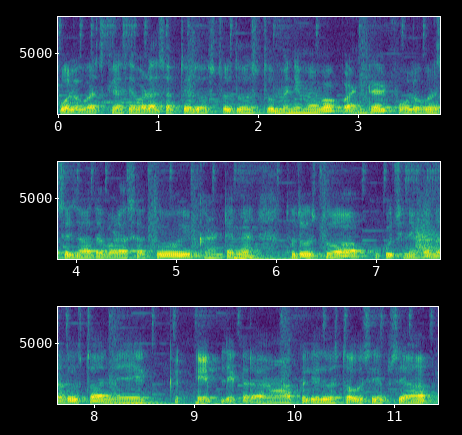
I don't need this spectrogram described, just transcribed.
फॉलोवर्स कैसे बढ़ा सकते हो दोस्तों? दोस्तों मिनिमम आप हंड्रेड फॉलोवर्स से ज़्यादा बढ़ा सकते हो एक घंटे में। तो दोस्तों, आपको कुछ नहीं करना। दोस्तों, आज मैं एक ऐप लेकर आया हूँ आपके लिए। दोस्तों, उस ऐप से आप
